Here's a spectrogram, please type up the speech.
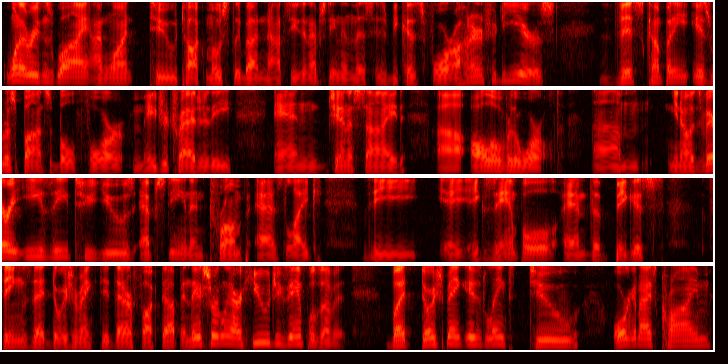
One of the reasons why I want to talk mostly about Nazis and Epstein in this is because for 150 years, this company is responsible for major tragedy and genocide uh, all over the world. Um, you know, it's very easy to use Epstein and Trump as like the example and the biggest things that Deutsche Bank did that are fucked up, and they certainly are huge examples of it. But Deutsche Bank is linked to organized crime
